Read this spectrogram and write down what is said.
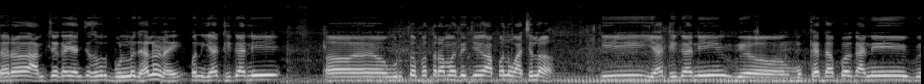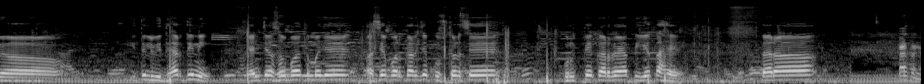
तर आमचे काही यांच्यासोबत बोलणं झालं नाही पण या ठिकाणी वृत्तपत्रामध्ये जे आपण वाचलं की या ठिकाणी व्य- मुख्याध्यापक आणि येथील विद्यार्थिनी यांच्यासोबत म्हणजे असे प्रकारचे पुष्कळसे कृत्य करण्यात येत आहे. तर काय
